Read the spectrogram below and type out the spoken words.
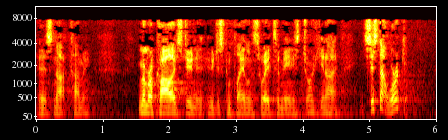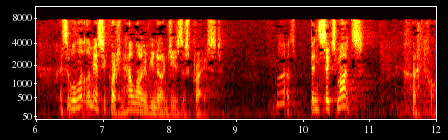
and it's not coming. I remember a college student who just complained this way to me, and he said, George, you know, it's just not working. I said, well, let, let me ask you a question. How long have you known Jesus Christ? Well, it's been six months. I go,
